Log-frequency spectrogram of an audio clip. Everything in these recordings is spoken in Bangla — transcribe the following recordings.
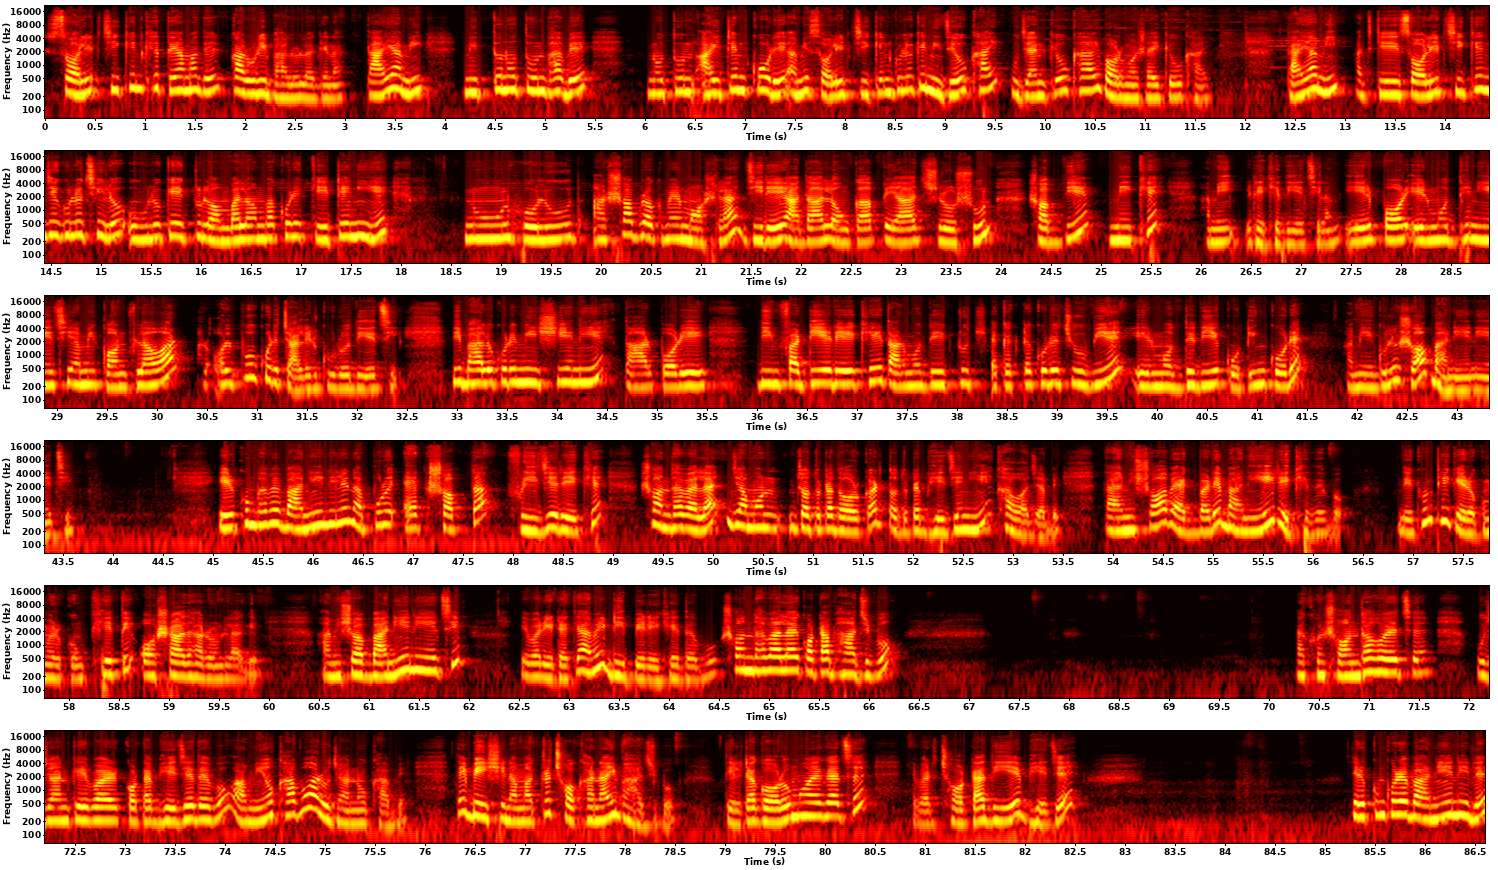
সলিড চিকেন খেতে আমাদের কারোরই ভালো লাগে না। তাই আমি নিত্য নতুনভাবে নতুন আইটেম করে আমি সলিড চিকেনগুলোকে নিজেও খাই, উজানকেও খাই, বড়মশাইকেও খাই। তাই আমি আজকে সলিড চিকেন যেগুলো ছিল, ওগুলোকে একটু লম্বা লম্বা করে কেটে নিয়ে নুন, হলুদ আর সব রকমের মশলা, জিরে, আদা, লঙ্কা, পেঁয়াজ, রসুন সব দিয়ে মেখে আমি রেখে দিয়েছিলাম। এরপর এর মধ্যে নিয়েছি আমি কর্নফ্লাওয়ার আর অল্প করে চালের গুঁড়ো দিয়েছি। দিয়ে ভালো করে মিশিয়ে নিয়ে তারপরে ডিম ফাটিয়ে রেখে তার মধ্যে একটু এক একটা করে চুবিয়ে এর মধ্যে দিয়ে কোটিং করে আমি এগুলো সব বানিয়ে নিয়েছি। এরকমভাবে বানিয়ে নিলে না পুরো এক সপ্তাহ ফ্রিজে রেখে সন্ধ্যাবেলায় যেমন যতটা দরকার ততটা ভেজে নিয়ে খাওয়া যাবে। তাই আমি সব একবারে বানিয়েই রেখে দেব। দেখুন ঠিক এরকম এরকম। খেতে অসাধারণ লাগে। আমি সব বানিয়ে নিয়েছি। এবার এটাকে আমি ডিপে রেখে দেব। সন্ধ্যাবেলায় কটা ভাজবো? এখন সন্ধ্যা হয়েছে। উজানকে এবার কটা ভেজে দেব, আমিও খাব আর উজানও খাবে। তাই বেশি না, মাত্র ছখানাই ভাজবো। তেলটা গরম হয়ে গেছে, এবার ছটা দিয়ে ভেজে এরকম করে বানিয়ে নিলে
